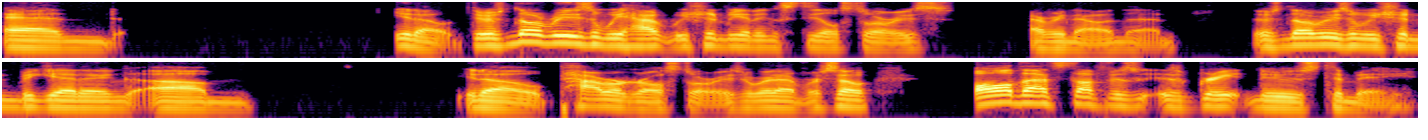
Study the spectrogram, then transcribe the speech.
and you know, there's no reason we have we shouldn't be getting steel stories every now and then. There's no reason we shouldn't be getting um you know, Power Girl stories or whatever. So all that stuff is is great news to me.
